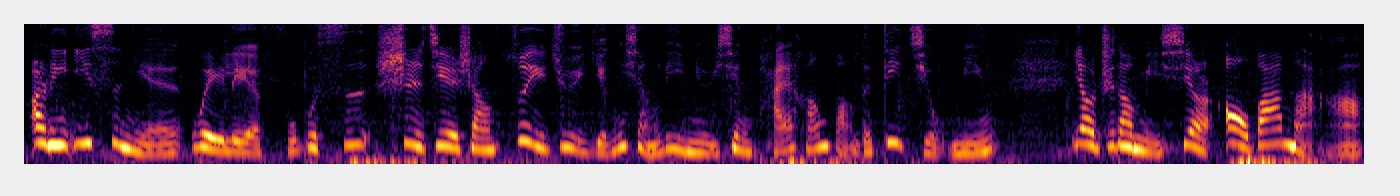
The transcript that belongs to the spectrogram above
二零一四年位列福布斯世界上最具影响力女性排行榜的第九名。要知道，米歇尔·奥巴马啊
